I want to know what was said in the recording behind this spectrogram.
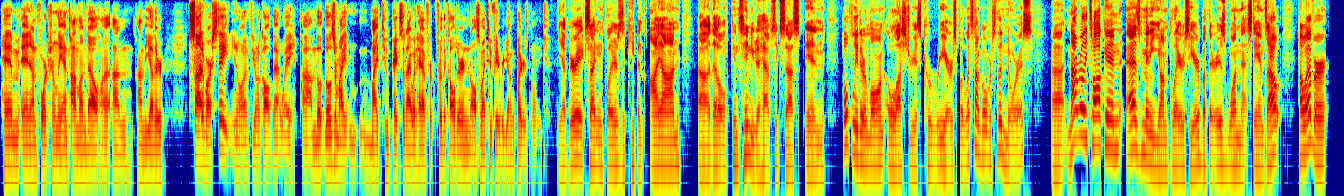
him and unfortunately Anton Lundell on, on on the other side of our state, you know, if you want to call it that way. Um, th- those are my my two picks that I would have for, for the Calder and also my two favorite young players in the league. Yeah, very exciting players to keep an eye on uh, that'll continue to have success in hopefully their long, illustrious careers. But let's not go over to the Norris. Uh, not really talking as many young players here, but there is one that stands out. However,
